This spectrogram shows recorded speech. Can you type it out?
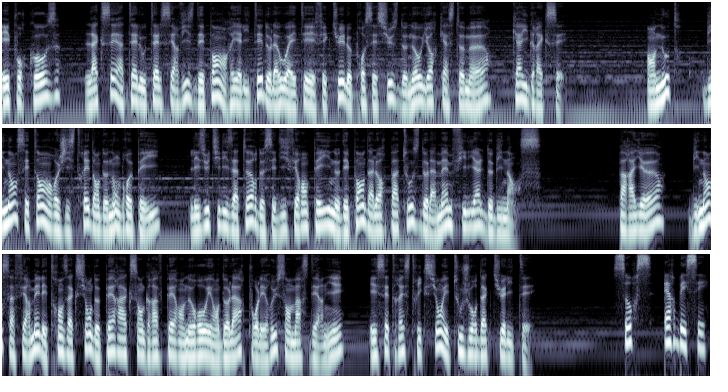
Et pour cause, l'accès à tel ou tel service dépend en réalité de là où a été effectué le processus de Know Your Customer, KYC. En outre, Binance étant enregistré dans de nombreux pays, les utilisateurs de ces différents pays ne dépendent alors pas tous de la même filiale de Binance. Par ailleurs, Binance a fermé les transactions de pair à accent grave pair en euros et en dollars pour les Russes en mars dernier, et cette restriction est toujours d'actualité. Source RBC.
